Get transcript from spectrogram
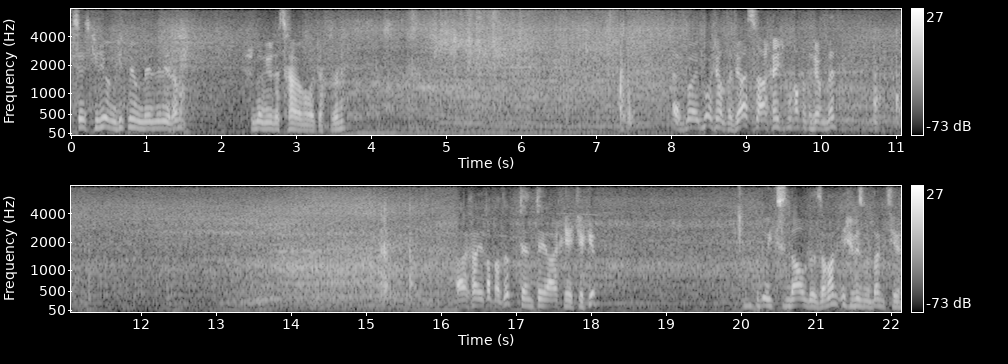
Ses gidiyor mu gitmiyor mu belli değil ama Şurada bir de çıkarma olacak benim. Evet böyle boşaltacağız. Arkayı şimdi kapatacağım ben. Arkayı kapatıp tenteyi arkaya çekip bu ikisini de aldığı zaman işimiz burada bitiyor.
